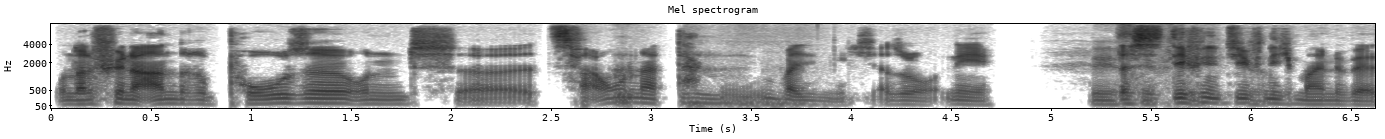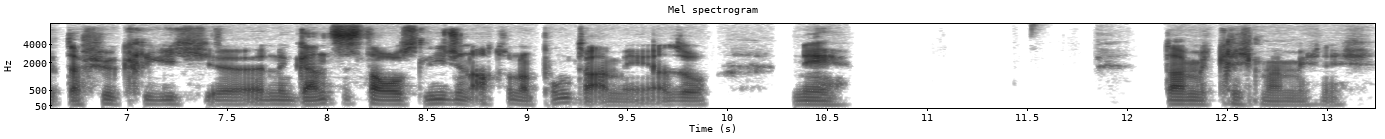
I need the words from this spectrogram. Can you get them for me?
Und dann für eine andere Pose und äh, 200 Tacken, weiß ich nicht. Also, nee. Nee, Das ist definitiv nicht meine Welt. Dafür kriege ich äh, eine ganze Star Wars Legion 800 Punkte Armee. Also, nee, damit kriegt man mich nicht.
